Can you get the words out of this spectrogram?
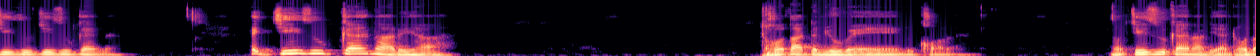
ဂျေဇူးဂျေဇူးကမ်းတယ်အဲဂျေဇူးကမ်းတာတွေဟာဒေါသတစ်မျိုးပဲလို့ခေါ်တယ် နော်ကျေးဇူးကမ်းတာတွေကဒေါသ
